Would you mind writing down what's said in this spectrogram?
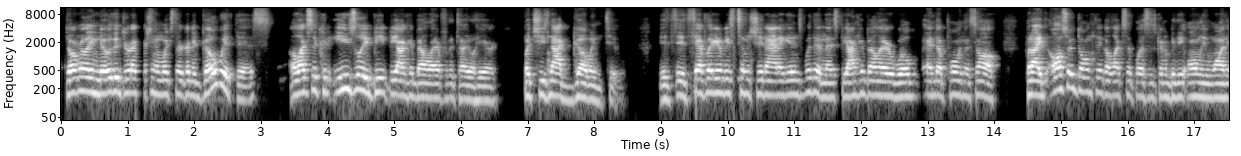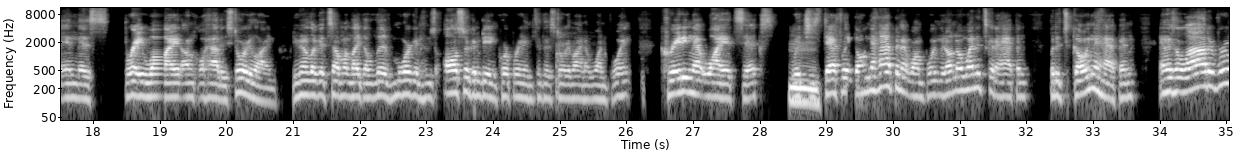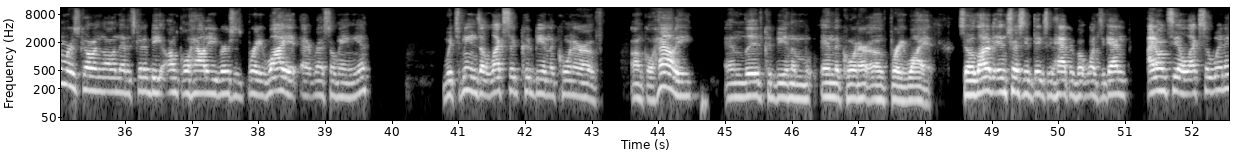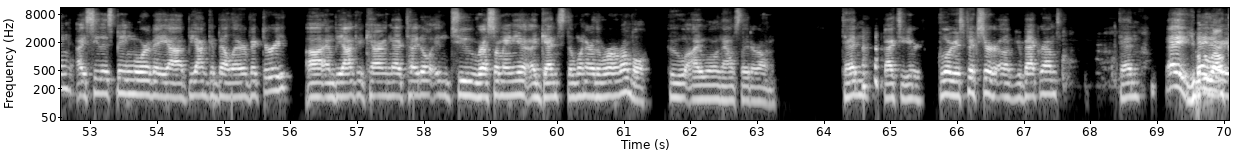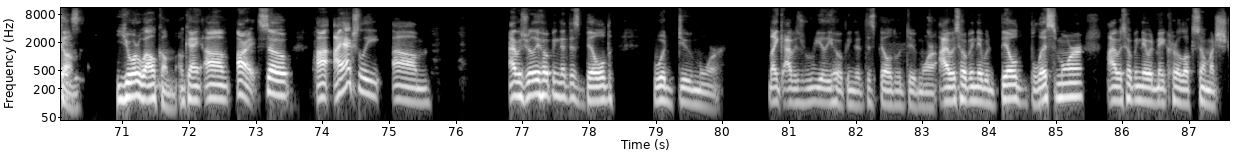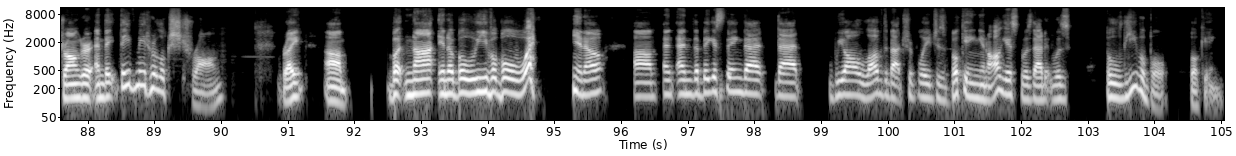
Don't really know the direction in which they're going to go with this. Alexa could easily beat Bianca Belair for the title here, but she's not going to. It's it's definitely going to be some shenanigans within this. Bianca Belair will end up pulling this off, but I also don't think Alexa Bliss is going to be the only one in this Bray Wyatt Uncle Howdy storyline. You're going to look at someone like a Liv Morgan, who's also going to be incorporated into this storyline at one point, creating that Wyatt Six, which Mm. is definitely going to happen at one point. We don't know when it's going to happen, but it's going to happen. And there's a lot of rumors going on that it's going to be Uncle Howdy versus Bray Wyatt at WrestleMania, which means Alexa could be in the corner of Uncle Howdy, and Liv could be in the in the corner of Bray Wyatt. So a lot of interesting things can happen. But once again, I don't see Alexa winning. I see this being more of a uh, Bianca Belair victory, uh, and Bianca carrying that title into WrestleMania against the winner of the Royal Rumble, who I will announce later on. Ted, back to your glorious picture of your background. Ted, hey, You're hey, there he welcome. You're welcome. Okay. Um, all right. So uh, I actually um I was really hoping that this build would do more. Like I was really hoping that this build would do more. I was hoping they would build Bliss more. I was hoping they would make her look so much stronger. And they they've made her look strong, right? Um, but not in a believable way, you know. Um, and and the biggest thing that that we all loved about Triple H's booking in August was that it was believable booking.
